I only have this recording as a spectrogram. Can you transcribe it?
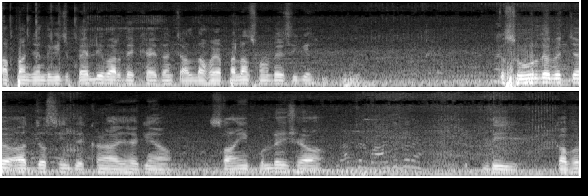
ਆਪਾਂ ਜ਼ਿੰਦਗੀ 'ਚ ਪਹਿਲੀ ਵਾਰ ਦੇਖਿਆ ਇਦਾਂ ਚੱਲਦਾ ਹੋਇਆ ਪਹਿਲਾਂ ਸੁਣਦੇ ਸੀਗੇ। ਕਸੂਰ ਦੇ ਵਿੱਚ ਅੱਜ ਅਸੀਂ ਦੇਖਣ ਆਏ ਹੈਗੇ ਆ ਸਾਈਂ ਬੁੱਲੇ ਸ਼ਾਹ ਦੀ ਕਬਰ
